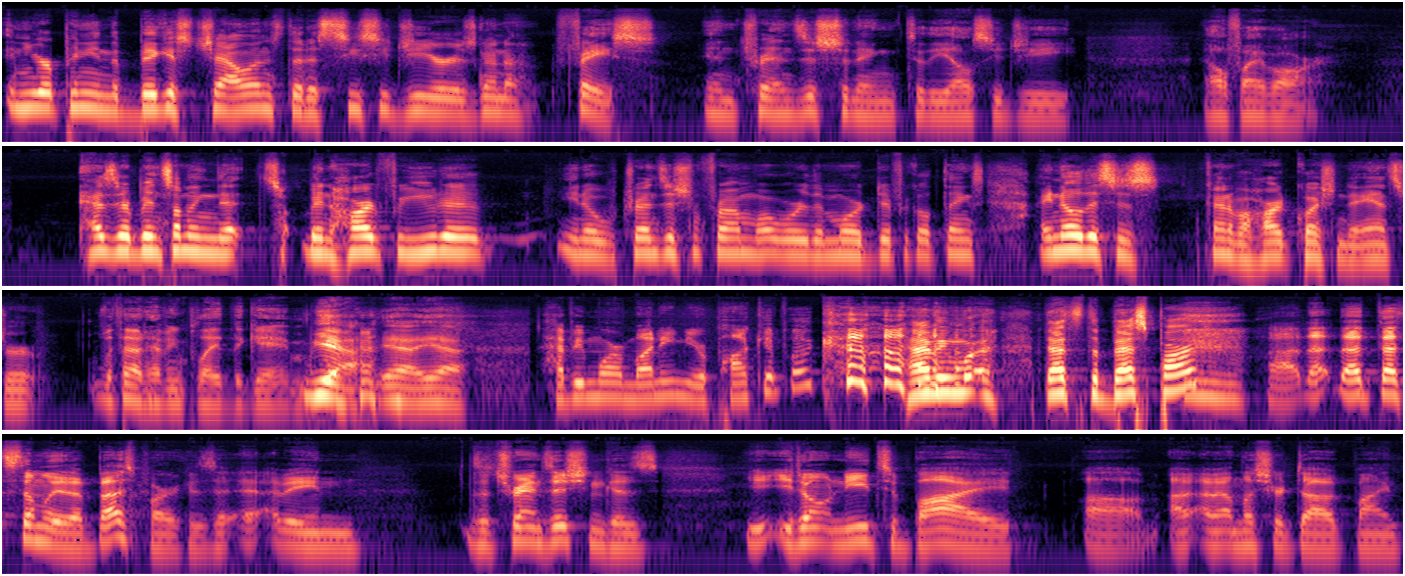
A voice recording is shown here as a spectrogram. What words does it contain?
in your opinion, the biggest challenge that a CCGer is going to face in transitioning to the LCG L5R? Has there been something that's been hard for you to, you know, transition from? What were the more difficult things? I know this is kind of a hard question to answer. Without having played the game. Yeah, yeah, yeah. Having more money in your pocketbook. Having more, that's the best part. Uh, that, that that's definitely the best part because I mean, the transition because you, you don't need to buy um, I, I- unless you're Doug buying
